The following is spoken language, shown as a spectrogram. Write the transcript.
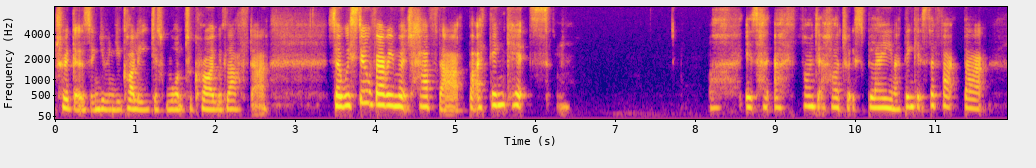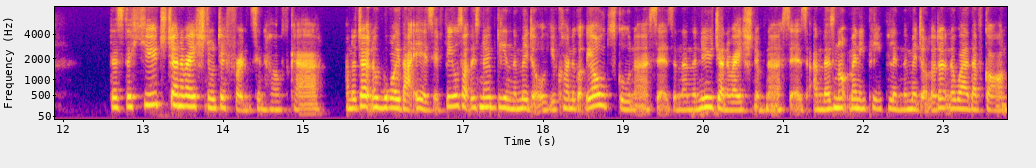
triggers and you and your colleague just want to cry with laughter. So we still very much have that but i think it's it's I find it hard to explain. I think it's the fact that there's the huge generational difference in healthcare. And I don't know why that is. It feels like there's nobody in the middle. You've kind of got the old school nurses and then the new generation of nurses, and there's not many people in the middle. I don't know where they've gone.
